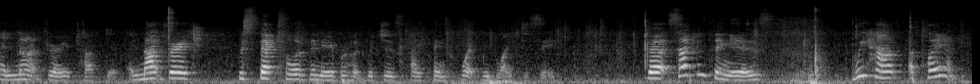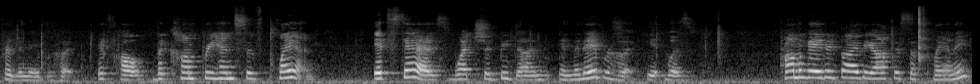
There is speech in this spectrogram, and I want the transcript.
and not very attractive and not very respectful of the neighborhood, which is, I think, what we'd like to see. The second thing is, we have a plan for the neighborhood. It's called the comprehensive plan. It says what should be done in the neighborhood. It was promulgated by the Office of Planning.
